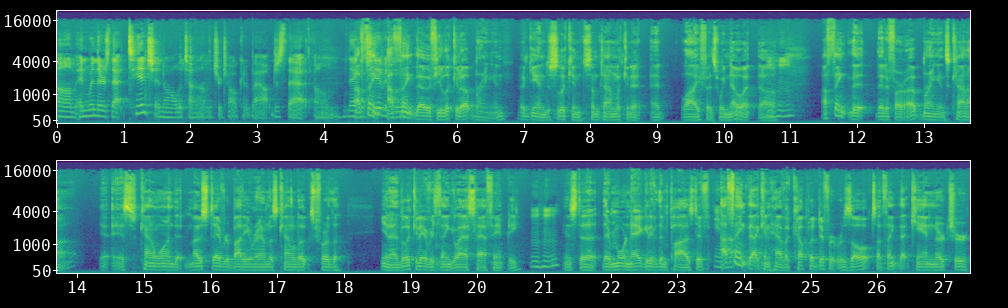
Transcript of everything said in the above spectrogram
Um, and when there's that tension all the time that you're talking about, just that um, I negativity. think I think though if you look at upbringing again, just looking sometime looking at, at life as we know it, uh, Mm-hmm. I think that that if our upbringing's kind of it's kind of one that most everybody around us kind of looks for the you know, look at everything glass half empty mm-hmm. instead of they're more negative than positive. Yeah. I think that can have a couple of different results. I think that can nurture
